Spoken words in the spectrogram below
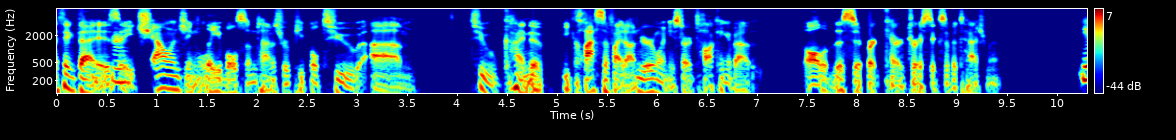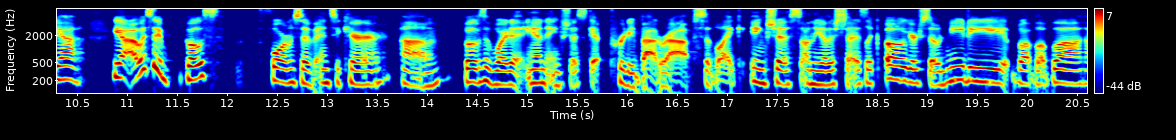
i think that is mm-hmm. a challenging label sometimes for people to um to kind of be classified under when you start talking about all of the separate characteristics of attachment yeah. Yeah. I would say both forms of insecure, um, both avoidant and anxious get pretty bad raps of like anxious on the other side is like, oh, you're so needy, blah, blah, blah.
